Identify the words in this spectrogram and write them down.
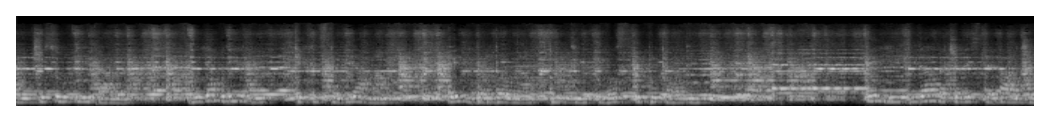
Gesù in Italia. Vogliamo dirvi che Cristo vi ama, Egli perdona tutti i vostri peccati. Egli vi dà la celeste pace.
